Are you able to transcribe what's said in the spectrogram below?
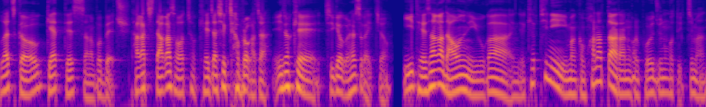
Let's go get this son of a bitch. 다 같이 나가서 저 개자식 잡으러 가자. 이렇게 직역을 할 수가 있죠. 이 대사가 나오는 이유가 이제 캡틴이 이만큼 화났다라는 걸 보여주는 것도 있지만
